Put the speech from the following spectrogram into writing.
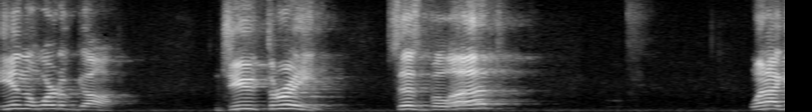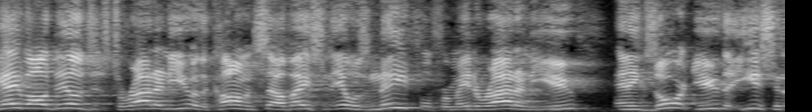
in the Word of God. Jude 3 says, Beloved, when I gave all diligence to write unto you of the common salvation, it was needful for me to write unto you and exhort you that ye should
